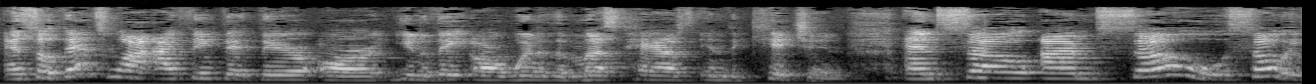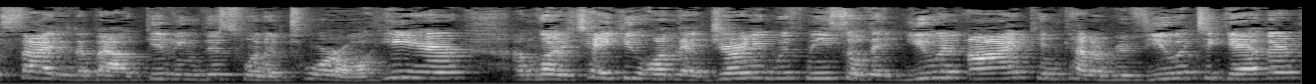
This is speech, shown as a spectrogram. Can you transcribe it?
And so that's why I think that there are, you know, they are one of the must-haves in the kitchen. And so I'm so, so excited about giving this one a twirl here. I'm going to take you on that journey with me so that you and I can kind of review it together.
